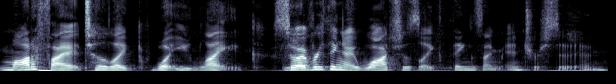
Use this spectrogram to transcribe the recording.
modify it to like what you like. So Yeah. everything I watch is like things I'm interested in.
